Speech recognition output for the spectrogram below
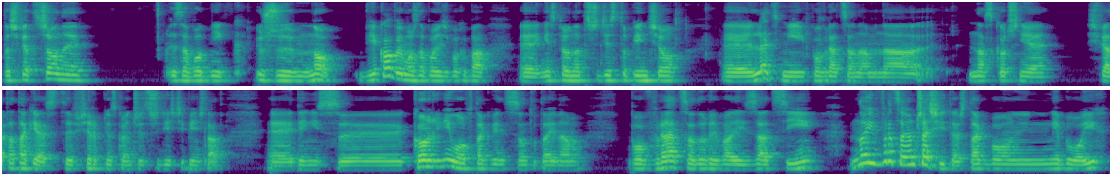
doświadczony zawodnik, już y, no, wiekowy można powiedzieć, bo chyba e, niespełna 35-letni powraca nam na, na skocznie świata. Tak jest, w sierpniu skończy 35 lat Denis y, Korniłow, tak więc on tutaj nam powraca do rywalizacji. No i wracają Czesi też, tak, bo nie było ich.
